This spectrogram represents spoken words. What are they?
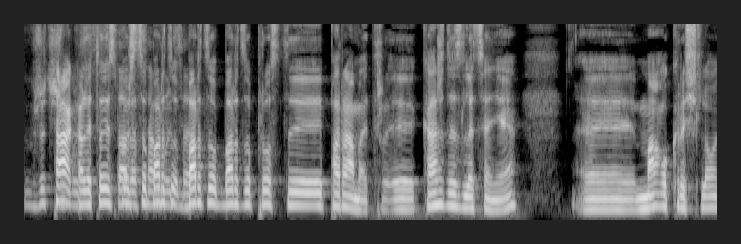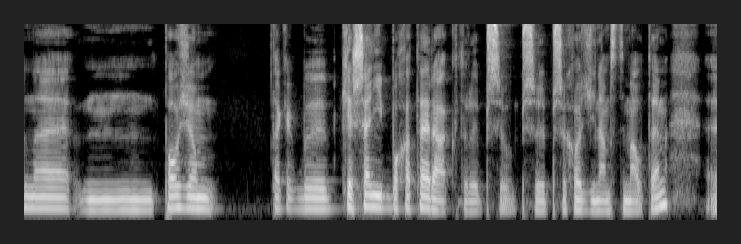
wrzucisz Tak, mu ale to jest po prostu bardzo, bardzo, bardzo prosty parametr. Y, każde zlecenie ma określony mm, poziom tak jakby kieszeni bohatera, który przy, przy, przychodzi nam z tym autem. E,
